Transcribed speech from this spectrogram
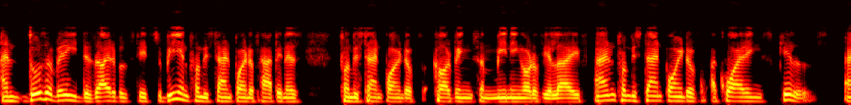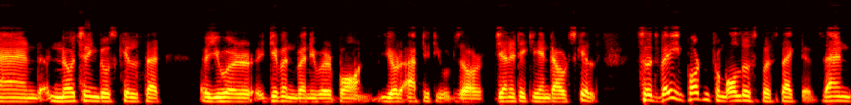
And those are very desirable states to be in from the standpoint of happiness, from the standpoint of carving some meaning out of your life, and from the standpoint of acquiring skills and nurturing those skills that you were given when you were born, your aptitudes or genetically endowed skills. So it's very important from all those perspectives. And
